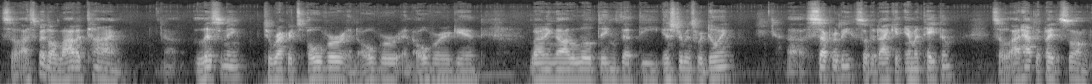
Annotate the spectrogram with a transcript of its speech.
So I spent a lot of time uh, listening to records over and over and over again, learning all the little things that the instruments were doing uh, separately so that I can imitate them. So I'd have to play the song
